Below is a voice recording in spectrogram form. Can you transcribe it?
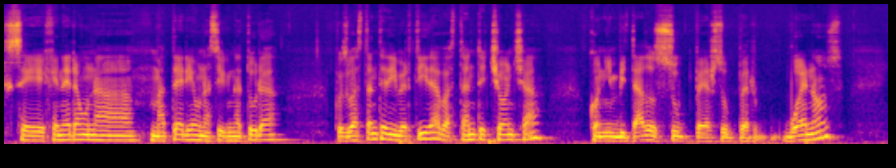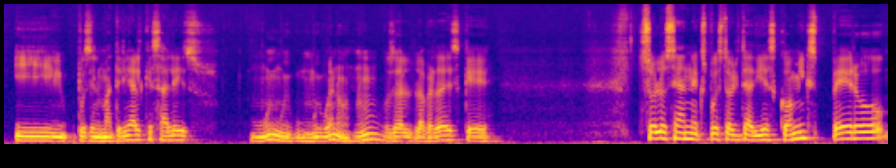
se genera una materia, una asignatura pues bastante divertida, bastante choncha, con invitados súper, súper buenos y pues el material que sale es muy, muy, muy bueno, ¿no? O sea, la verdad es que solo se han expuesto ahorita 10 cómics, pero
